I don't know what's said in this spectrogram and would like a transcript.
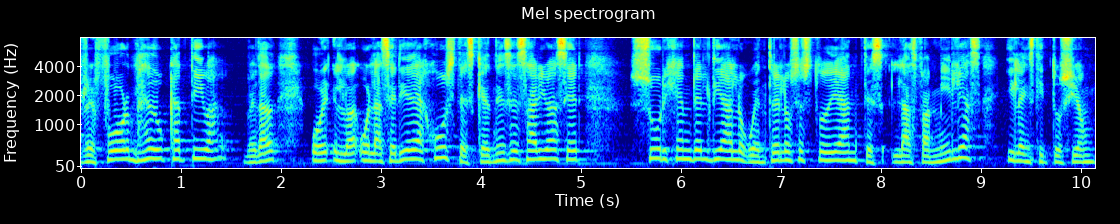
reforma educativa, ¿verdad? O la serie de ajustes que es necesario hacer surgen del diálogo entre los estudiantes, las familias y la institución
